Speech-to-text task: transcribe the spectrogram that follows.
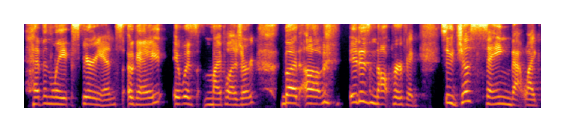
heavenly experience okay it was my pleasure but um it is not perfect so just saying that like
